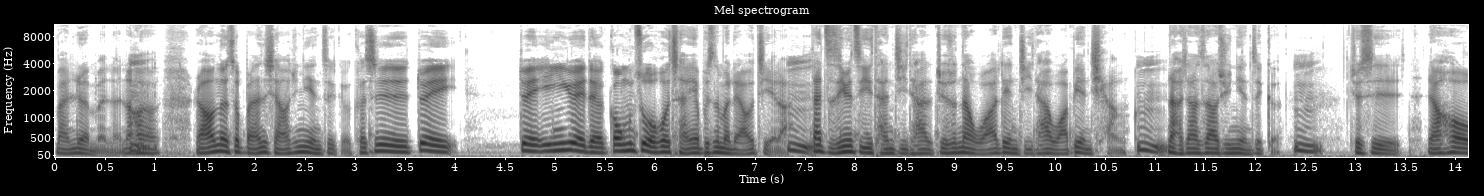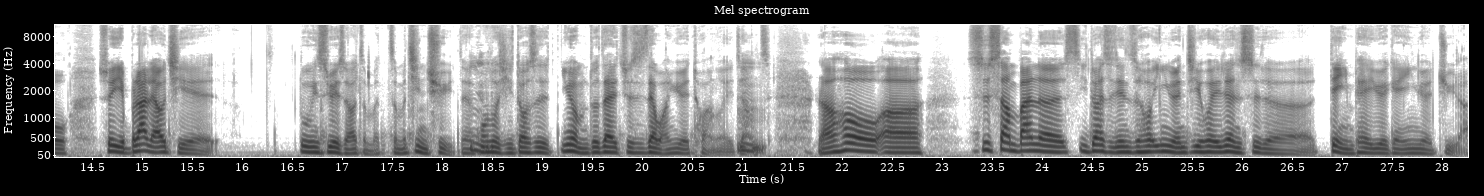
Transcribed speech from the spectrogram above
蛮热门了。然后，然后那时候本来是想要去念这个，可是对对音乐的工作或产业不是那么了解啦。嗯，但只是因为自己弹吉他的，就说那我要练吉他，我要变强。嗯，那好像是要去念这个。嗯。就是，然后所以也不大了解录音室乐手要怎么怎么进去。那工作其实都是，因为我们都在就是在玩乐团而已这样子。然后呃，是上班了一段时间之后，因缘际会认识了电影配乐跟音乐剧啦。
